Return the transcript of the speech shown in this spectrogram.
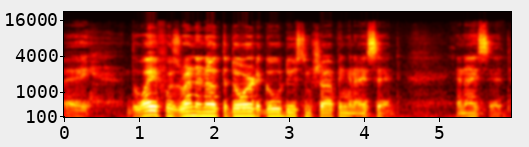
I the wife was running out the door to go do some shopping, and I said, and I said,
